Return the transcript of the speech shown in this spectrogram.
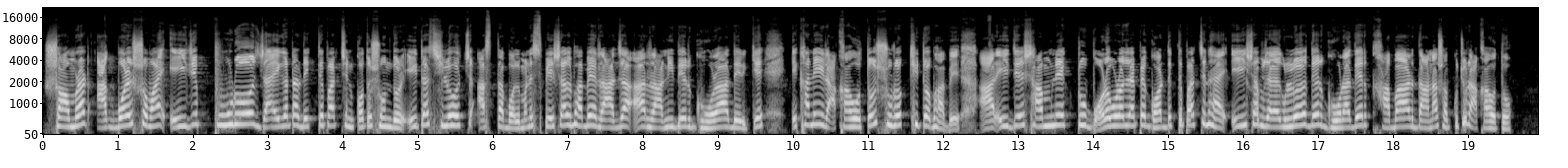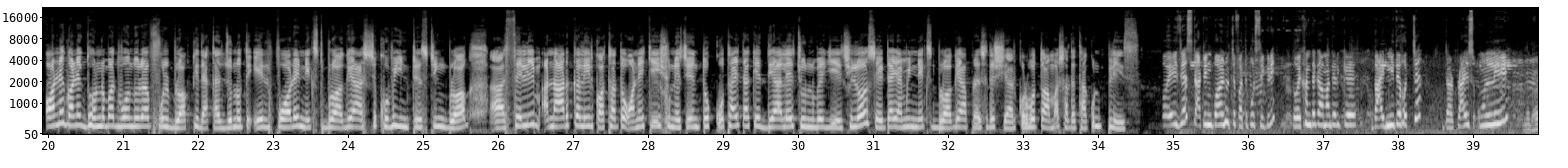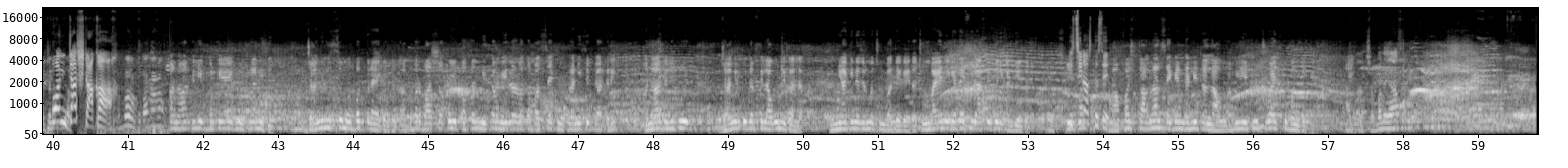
সম্রাট আকবরের সময় এই যে পুরো জায়গাটা দেখতে পাচ্ছেন কত সুন্দর। এটা ছিল হচ্ছে আস্তাবল মানে স্পেশালভাবে রাজা আর রানীদের ঘোড়াদেরকে এখানেই রাখা হতো সুরক্ষিতভাবে। আর এই যে সামনে একটু বড় বড় টাইপের ঘর দেখতে পাচ্ছেন? হ্যাঁ এই সব জায়গাগুলোদের ঘোড়াদের খাবার, দানা সব কিছু রাখা হতো। অনেক অনেক ধন্যবাদ বন্ধুরা ফুল ব্লগটি দেখার জন্য। তো এরপরে নেক্সট ব্লগে আসছে খুবই ইন্টারেস্টিং ব্লগ সেলিম নারকালির কথা তো অনেকেই শুনেছেন। তো কোথায় তাকে দেয়ালে চুনবে গিয়েছিল সেটাই আমি নেক্সট ব্লগে আপনার সাথে শেয়ার করব। তো আমার সাথে থাকুন প্লিজ তো এই যে স্টার্টিং পয়েন্ট হচ্ছে ফতেপুর সিকরি তো এখান থেকে আমাদেরকে গাইড নিতে হচ্ছে। যার প্রাইস অনলি পঞ্চাশ টাকা अनारकली अकबर के एक नौकरानी थी जहांगीर उससे मोहब्बत कराया करता था अकबर बादशाह को ये पसंद नहीं था मेरा लड़का बादशाह एक नौकरानी से प्यार करे अनारकली को जहांगीर को इधर से लागू निकाला दुनिया की नज़र में चुंबा दिया गया था चुंबाया नहीं गया था इसी रास्ते से निकल दिया था इसी रास्ते से? हाँ फर्स्ट आगरा सेकंड दिल्ली टल्लाऊ अभी ये टूट चुका है इसको बंद कर दिया আচ্ছা মানে यहाँ से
